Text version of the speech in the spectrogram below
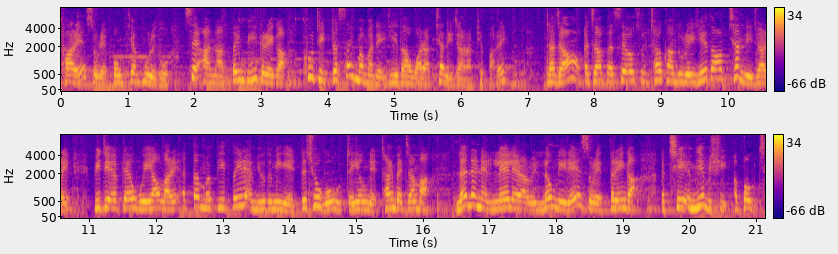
ထားတဲ့ဆိုတဲ့ပုံဖြတ်မှုတွေကိုစစ်အာဏာသိမ်းပြီးကြတဲ့ကခုထိတစိုက်မမတ်နဲ့ရေးသားဝါဒဖြတ်နေကြတာဖြစ်ပါတယ်။ဒါကြောင့်အကြမ်းဖက်စစ်အုပ်စုထောက်ခံသူတွေရေးသားဖြတ်နေကြတဲ့ BTF တဲဝင်ရောက်လာတဲ့အသက်မပြည့်သေးတဲ့အမျိုးသမီးငယ်တချို့ကိုတရုံနဲ့ထိုင်းဘက်ကျမ်းမှာ လက်နက်နဲ့လဲလဲတာတွေလုပ်နေတယ်ဆိုတဲ့သတင်းကအခြေအမြင့်မရှိအပုတ်ချ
